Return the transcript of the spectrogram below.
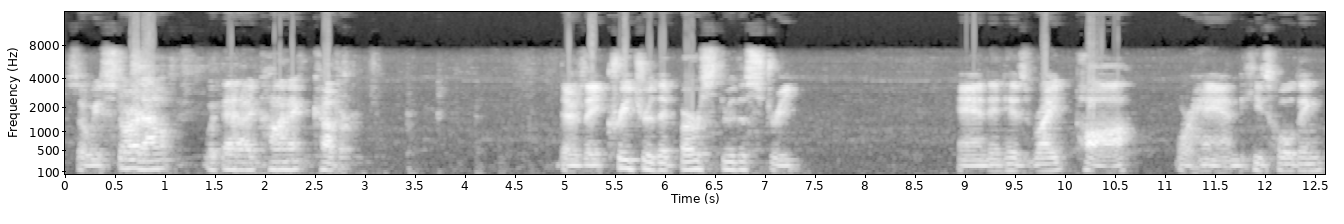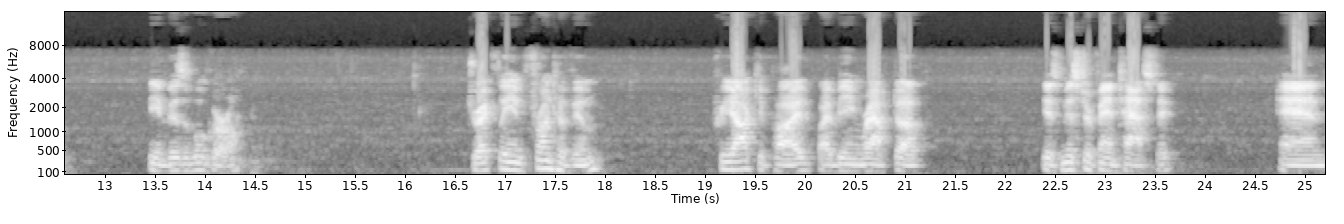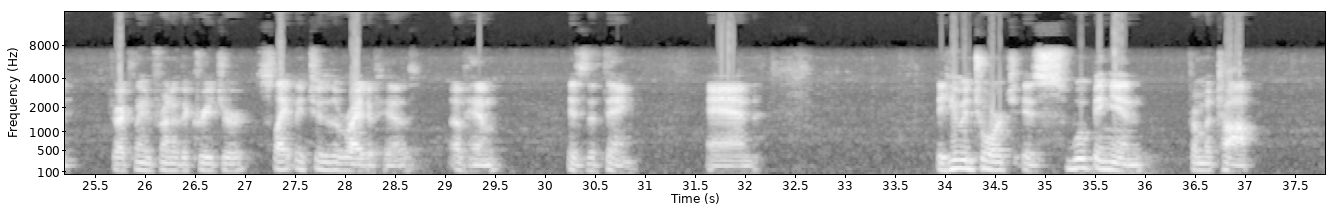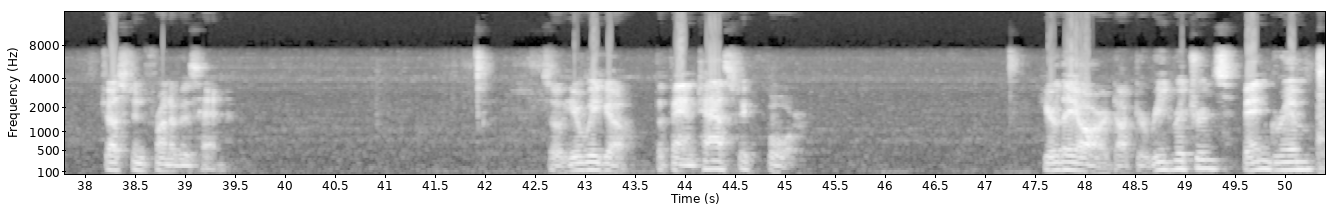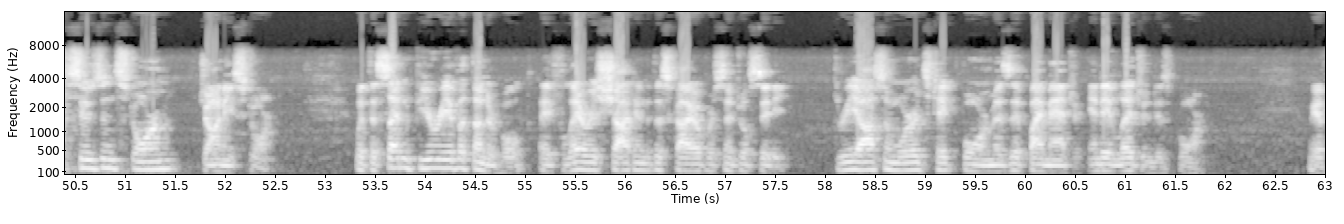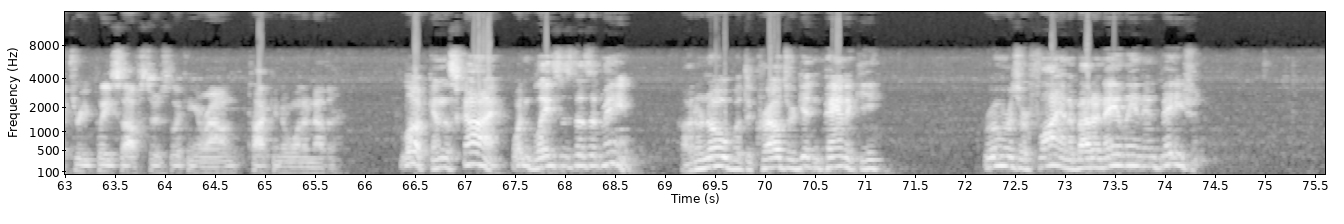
So we start out with that iconic cover. There's a creature that bursts through the street, and in his right paw or hand, he's holding the invisible girl. Directly in front of him, preoccupied by being wrapped up, is Mr. Fantastic, and directly in front of the creature, slightly to the right of his of him, is the thing. And the human torch is swooping in from atop just in front of his head. So here we go. The Fantastic Four. Here they are, Dr. Reed Richards, Ben Grimm, Susan Storm, Johnny Storm. With the sudden fury of a thunderbolt, a flare is shot into the sky over Central City. Three awesome words take form as if by magic, and a legend is born. We have three police officers looking around, talking to one another. Look, in the sky! What in blazes does it mean? I don't know, but the crowds are getting panicky. Rumors are flying about an alien invasion.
